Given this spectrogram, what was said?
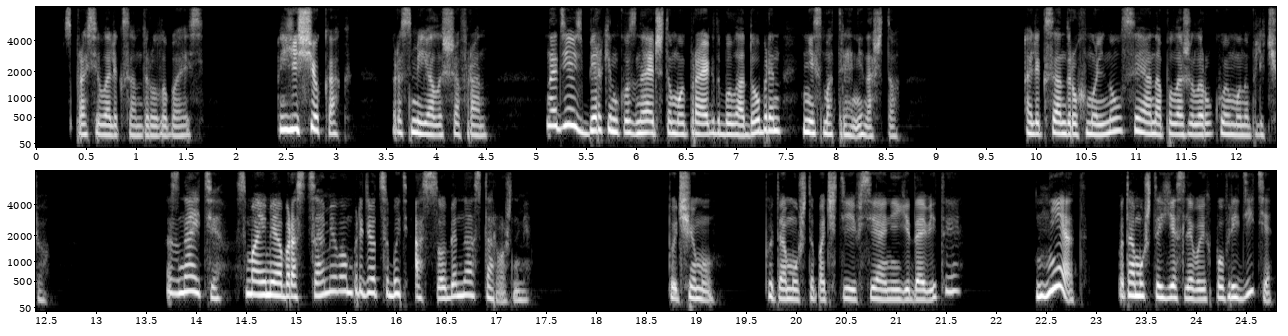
— спросил Александр, улыбаясь. Еще как!» — рассмеялась Шафран. «Надеюсь, Беркинг узнает, что мой проект был одобрен, несмотря ни на что». Александр ухмыльнулся, и она положила руку ему на плечо. «Знаете, с моими образцами вам придется быть особенно осторожными». «Почему? Потому что почти все они ядовитые?» «Нет, потому что если вы их повредите,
